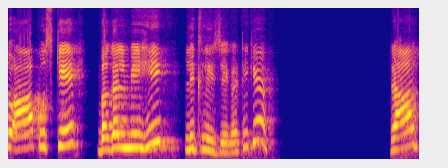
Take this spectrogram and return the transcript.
तो आप उसके बगल में ही लिख लीजिएगा, ठीक है? राग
